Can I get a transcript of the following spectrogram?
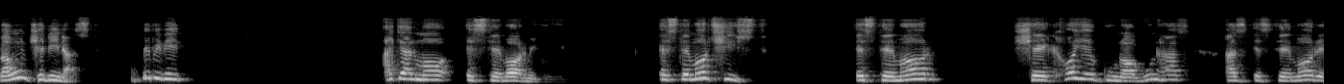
و اون چنین است. ببینید اگر ما استعمار می‌گوییم استعمار چیست؟ استعمار شکل‌های گوناگون هست از استعمار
